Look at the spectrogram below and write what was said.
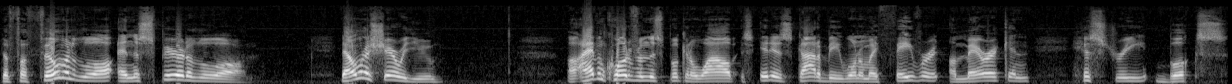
the fulfillment of the law, and the spirit of the law. Now I want to share with you. Uh, I haven't quoted from this book in a while. It has got to be one of my favorite American history books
